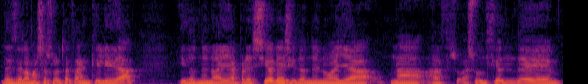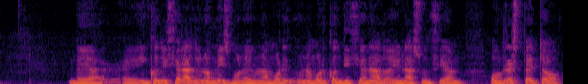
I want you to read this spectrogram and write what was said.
desde la más absoluta tranquilidad y donde no haya presiones y donde no haya una asunción de, eh, incondicional de uno mismo no hay un amor un amor condicionado hay una asunción o un respeto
